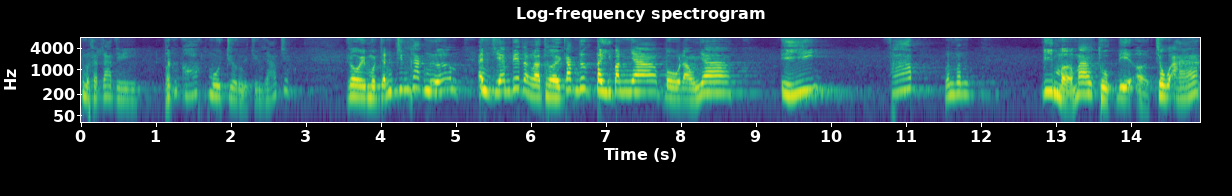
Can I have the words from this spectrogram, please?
Nhưng mà thật ra thì vẫn có môi trường để truyền giáo chứ. Rồi một dẫn chứng khác nữa, anh chị em biết rằng là thời các nước Tây Ban Nha, Bồ Đào Nha, Ý, Pháp, vân vân đi mở mang thuộc địa ở châu Á,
